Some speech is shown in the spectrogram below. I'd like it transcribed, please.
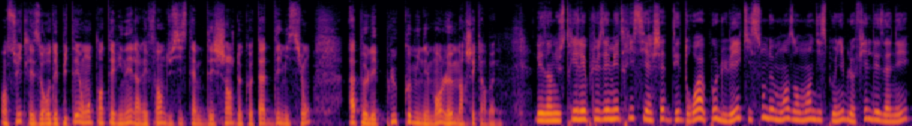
Ensuite, les eurodéputés ont entériné la réforme du système d'échange de quotas d'émissions, appelé plus communément le marché carbone. Les industries les plus émettrices y achètent des droits à polluer qui sont de moins en moins disponibles au fil des années.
